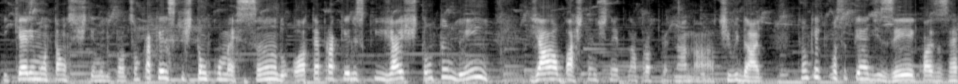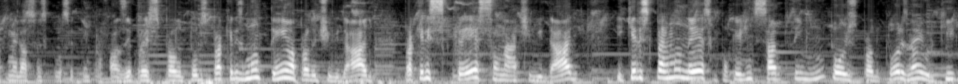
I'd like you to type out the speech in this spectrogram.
que querem montar um sistema de produção, para aqueles que estão começando ou até para aqueles que já estão também já há bastante tempo na, própria, na, na atividade. Então o que, que você tem a dizer, quais as recomendações que você tem para fazer para esses produtores, para que eles mantenham a produtividade, para que eles cresçam na atividade e que eles permaneçam, porque a gente sabe que tem muito hoje os produtores, né, Yuri, que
